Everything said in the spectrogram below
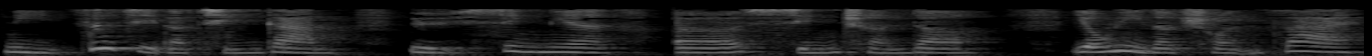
你自己的情感与信念而形成的。有你的存在。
